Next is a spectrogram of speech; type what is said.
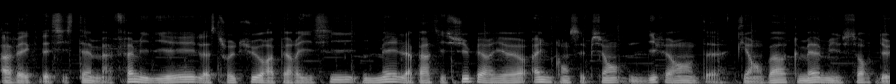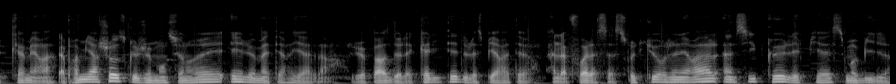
avec des systèmes familiers, la structure apparaît ici, mais la partie supérieure a une conception différente qui embarque même une sorte de caméra. La première chose que je mentionnerai est le matériel. Je parle de la qualité de l'aspirateur, à la fois sa structure générale ainsi que les pièces mobiles.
